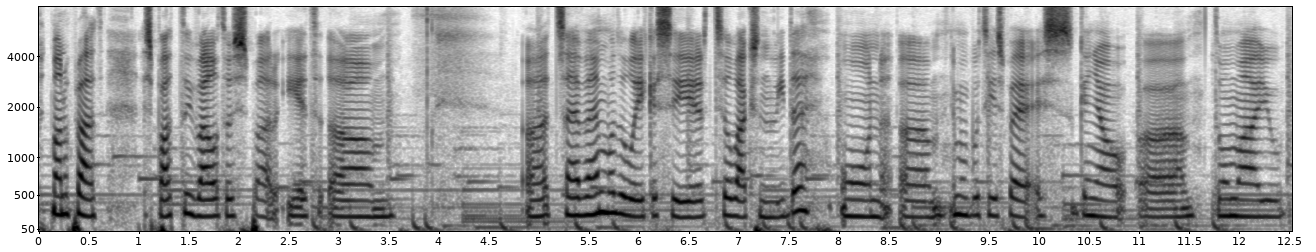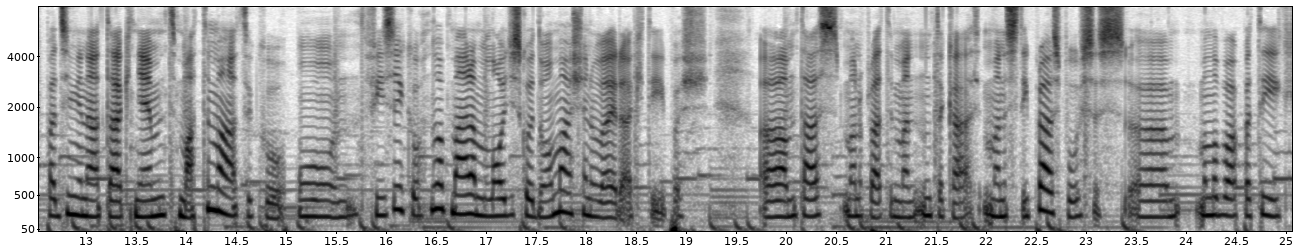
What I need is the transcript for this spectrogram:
Bet, manuprāt, es pati vēlētos vispār iet. Um, uh, CV modulī, kas ir cilvēks un vide. Un, um, ja man būtu iespēja, es gan jau uh, domāju, padziļinātāk ņemt matemātiku un fiziku, nu, apmēram loģisko domāšanu vairāk tīpaši. Um, tās, manuprāt, ir man, nu, manas stiprās puses. Um, man labāk patīk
